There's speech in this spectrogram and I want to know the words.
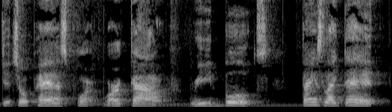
get your passport, work out, read books, things like that.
